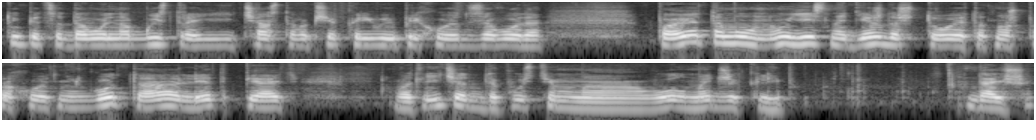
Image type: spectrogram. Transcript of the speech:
тупятся довольно быстро и часто вообще кривые приходят с завода. Поэтому ну, есть надежда, что этот нож проходит не год, а лет 5. В отличие от, допустим, э, Wall Magic Clip. Дальше.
